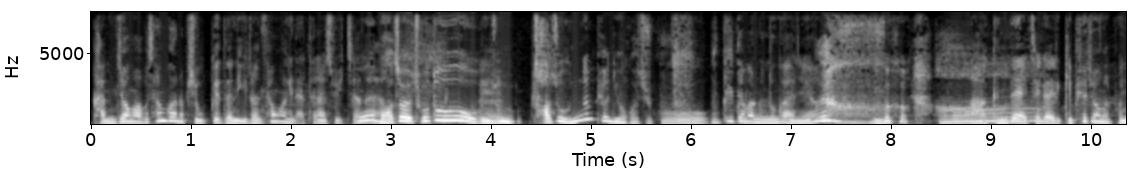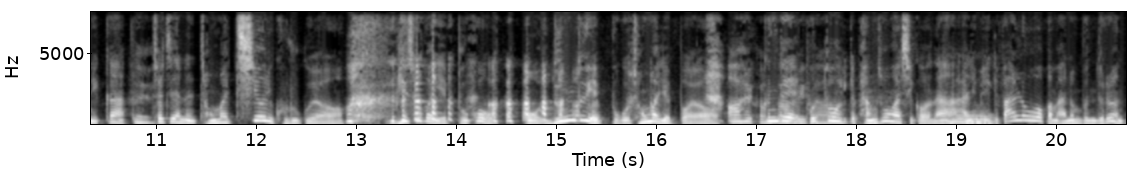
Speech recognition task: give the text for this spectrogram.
감정하고 상관 없이 웃게 되는 이런 상황이 나타날 수 있잖아요. 어, 맞아요. 저도 네. 좀 자주 웃는 편이어가지고 웃길 때만 웃는 거 아니에요? 음. 아. 아. 근데 제가 이렇게 표정을 보니까 네. 첫째는 정말 치열이 고르고요. 미소가 예쁘고 어, 눈도 예쁘고 정말 예뻐요. 아, 감사합니다. 근데 보통 이렇게 방송하시 하시거나 오. 아니면 이렇게 follower가 많은 분들은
